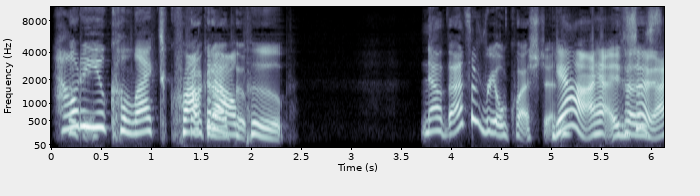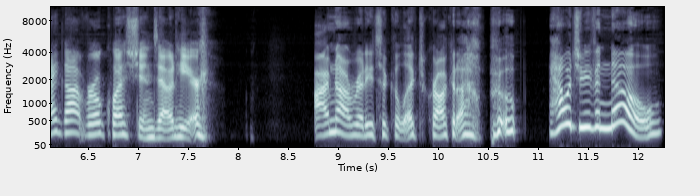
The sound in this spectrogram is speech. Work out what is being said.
How do you collect Crocodile crocodile, poop. poop? now, that's a real question. Yeah, I- so I got real questions out here. I'm not ready to collect crocodile poop. How would you even know?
